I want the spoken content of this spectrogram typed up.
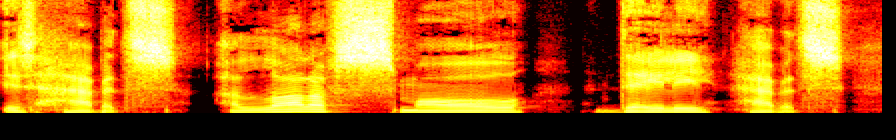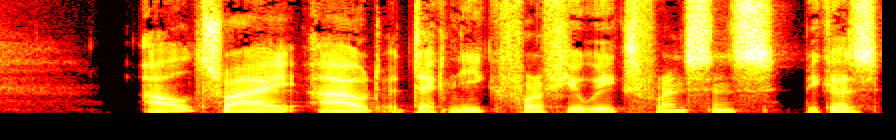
is habits, a lot of small daily habits. I'll try out a technique for a few weeks, for instance, because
